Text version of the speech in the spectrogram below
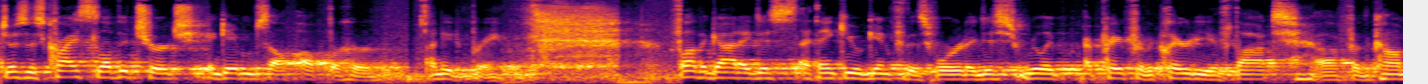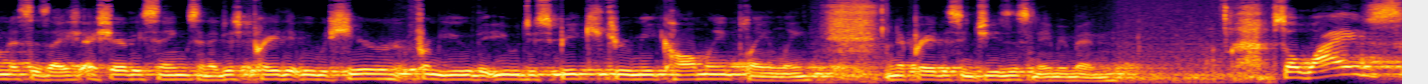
just as Christ loved the church and gave himself up for her. I need to pray. Father God, I just I thank you again for this word. I just really I pray for the clarity of thought, uh, for the calmness as I, I share these things, and I just pray that we would hear from you, that you would just speak through me calmly and plainly. And I pray this in Jesus' name, Amen. So, wives,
